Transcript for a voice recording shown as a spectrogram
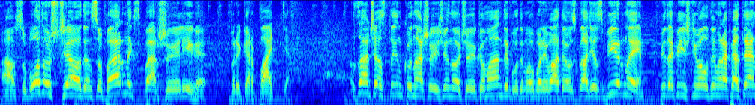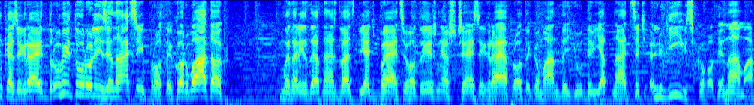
А в суботу ще один суперник з першої ліги Прикарпаття. За частинку нашої жіночої команди будемо вболівати у складі збірної. Підопічні Володимира П'ятенка зіграють другий тур у лізі націй проти хорваток. Металіст 1925Б цього тижня ще зіграє проти команди Ю-19 Львівського Динама.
